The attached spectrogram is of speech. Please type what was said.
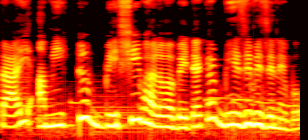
তাই আমি একটু বেশি ভালোভাবে এটাকে ভেজে ভেজে নেব।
